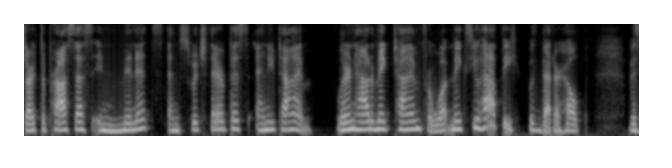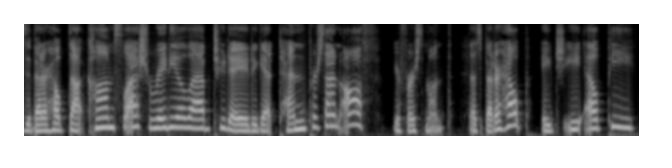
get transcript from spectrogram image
Start the process in minutes and switch therapists anytime. Learn how to make time for what makes you happy with BetterHelp. Visit betterhelp.com slash radiolab today to get 10% off your first month. That's betterhelp, H-E-L-P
